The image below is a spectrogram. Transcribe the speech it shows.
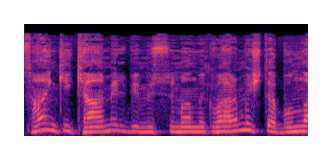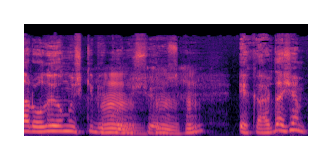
sanki kamil bir Müslümanlık varmış da bunlar oluyormuş gibi konuşuyoruz. hı hı. E kardeşim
